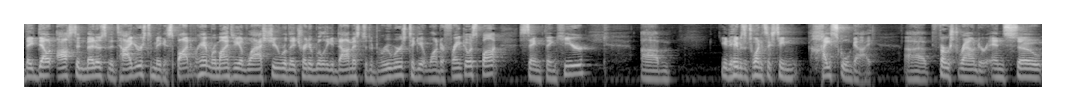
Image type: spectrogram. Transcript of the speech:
they dealt Austin Meadows to the Tigers to make a spot for him. Reminds me of last year where they traded Willie Adames to the Brewers to get Wander Franco a spot. Same thing here. Um, you know, he was a 2016 high school guy, uh, first rounder. And so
